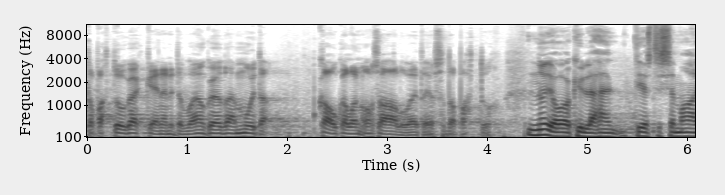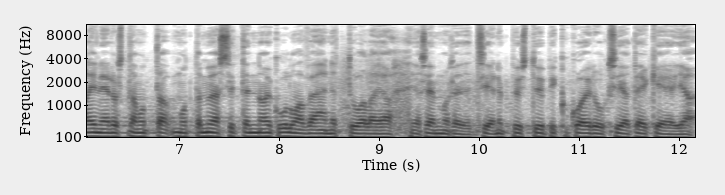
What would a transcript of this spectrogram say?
tapahtuu kaikkein eniten vai onko jotain muita kaukalon osa-alueita, jossa tapahtuu? No joo, kyllähän tietysti se maalin edusta, mutta, mutta myös sitten noin kulmaväännöt tuolla ja, ja semmoiset, että siellä nyt pystyy pikkukoiruuksia tekemään ja,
